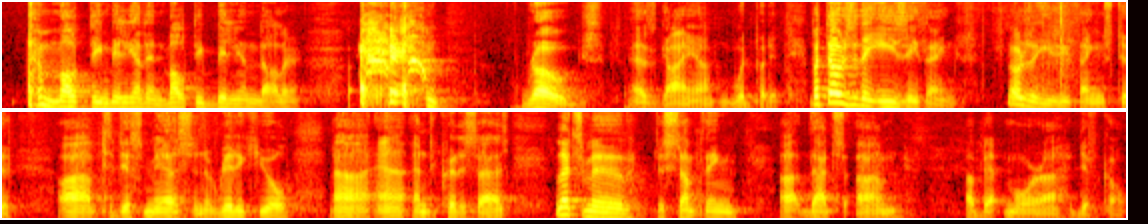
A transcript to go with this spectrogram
multi million and multi billion dollar rogues, as uh, would put it? But those are the easy things. Those are easy things to, uh, to dismiss and to ridicule uh, and, and, to criticize. Let's move to something uh, that's um, a bit more uh, difficult.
